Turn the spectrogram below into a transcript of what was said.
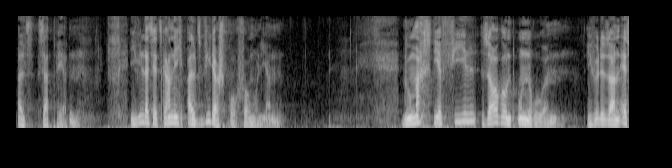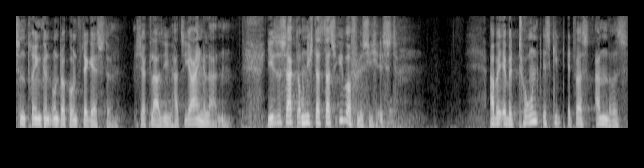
als satt werden. Ich will das jetzt gar nicht als Widerspruch formulieren. Du machst dir viel Sorge und Unruhe. Ich würde sagen, Essen, Trinken, Unterkunft der Gäste. Ist ja klar, sie hat sie ja eingeladen. Jesus sagt auch nicht, dass das überflüssig ist. Aber er betont, es gibt etwas anderes,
